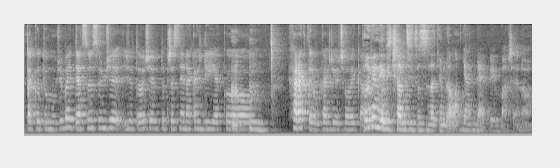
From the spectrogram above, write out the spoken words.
tak to může být. Já si myslím, že, že to, že to přesně na každý jako charakteru každého člověka. Kolik je nejvíc prostě. šancí, co jsi zatím dala? Já nevím, Mařeno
